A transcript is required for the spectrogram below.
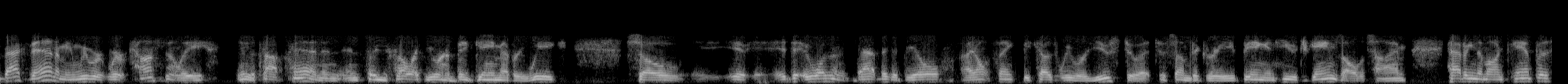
back then, I mean, we were we were constantly in the top ten, and and so you felt like you were in a big game every week. So it, it, it wasn't that big a deal, I don't think, because we were used to it to some degree, being in huge games all the time. Having them on campus,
